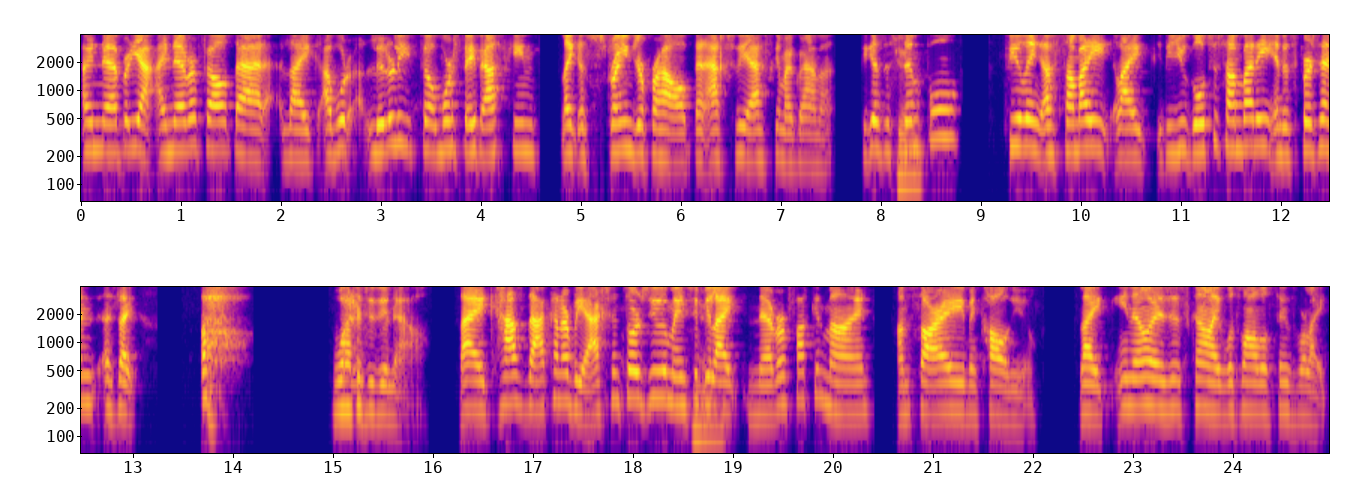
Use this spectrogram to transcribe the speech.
I never, yeah, I never felt that like I would literally feel more safe asking like a stranger for help than actually asking my grandma because the Yeah. simple feeling of somebody like do you go to somebody and this person is like, oh, what did you do now? Like has that kind of reaction towards you makes you be like, never fucking mind. I'm sorry I even called you. Like, you know, it's just kind of like was one of those things where like,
